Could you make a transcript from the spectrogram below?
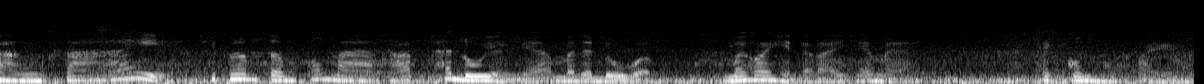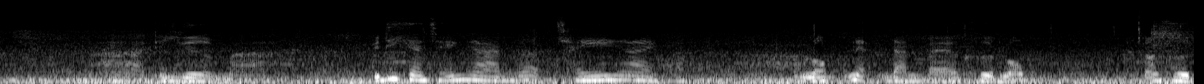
ฝั่งซ้ายที่เพิ่มเติมเข้ามาครับ ถ้าดูอย่างเนี้ยมันจะดูแบบไม่ค่อยเห็นอะไรใช่ไหมให้ก้มลงไปครับอ่าที่ยื่นมา วิธีการใช้งานก็ใช้ง่ายๆครับ ลบเนี่ยดันไปก็คือลบก็คือ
